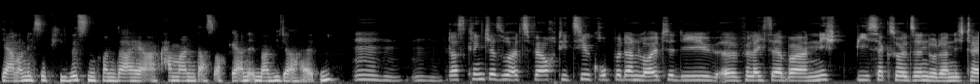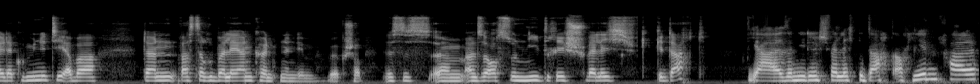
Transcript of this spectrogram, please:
ja noch nicht so viel wissen. Von daher kann man das auch gerne immer wieder halten. Mhm, mh. Das klingt ja so, als wäre auch die Zielgruppe dann Leute, die äh, vielleicht selber nicht bisexuell sind oder nicht Teil der Community, aber dann was darüber lernen könnten in dem Workshop. Ist es ähm, also auch so niedrigschwellig gedacht? Ja, also niedrigschwellig gedacht auf jeden Fall.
